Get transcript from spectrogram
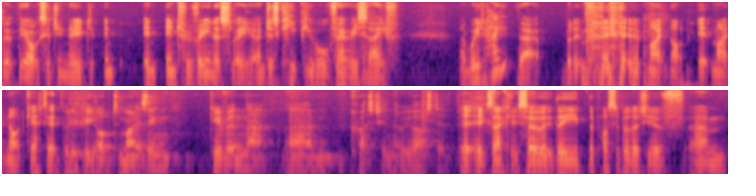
the, the oxygen you need in, in, intravenously, and just keep you all very safe. And we'd hate that, but it, it might not it might not get it. But it'd be optimizing given that um, question that we've asked it. Exactly. So the the, the possibility of um,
